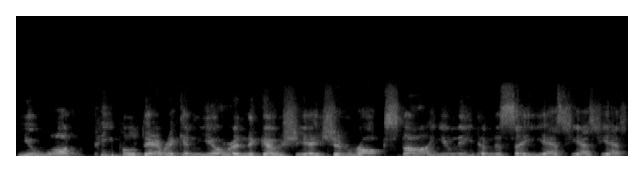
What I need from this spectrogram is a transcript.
You want people, Derek, and you're a negotiation rock star. You need them to say yes, yes, yes.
